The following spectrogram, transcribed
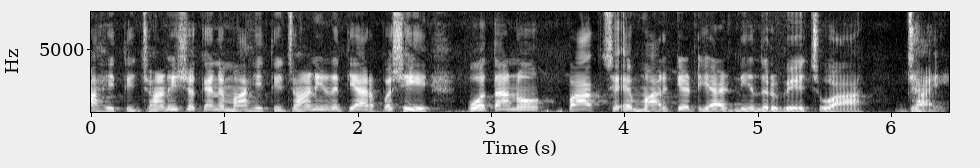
માહિતી જાણી શકે અને માહિતી જાણીને ત્યાર પછી પોતાનો પાક છે એ માર્કેટ યાર્ડની અંદર વેચવા જાય.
